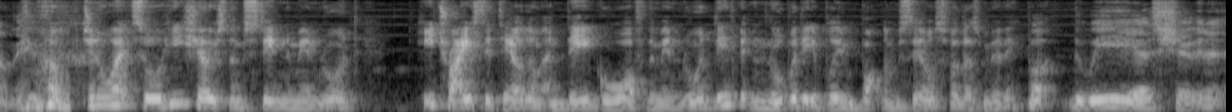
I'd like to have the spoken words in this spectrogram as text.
at me. Well, do you know what? So he shouts them, "Stay in the main road." He tries to tell them, and they go off the main road. They've got nobody to blame but themselves for this movie. But the way he is shouting it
